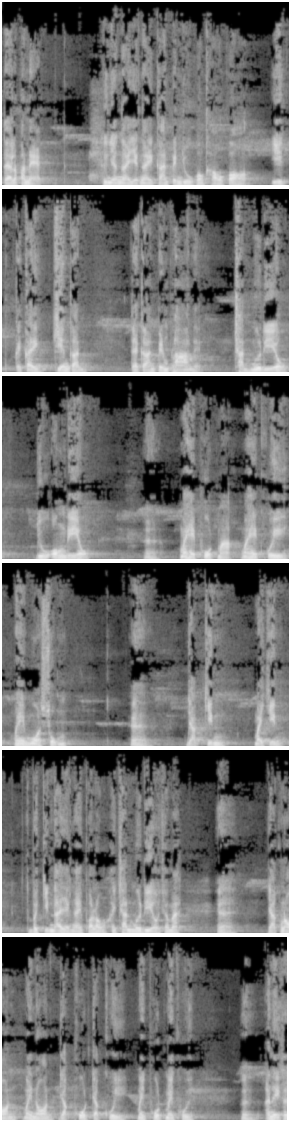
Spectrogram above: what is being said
แต่ละแผนก ถึงยังไงยังไงการเป็นอยู่ของเขาก็อีกใกล้ๆเคียงกัน แต่การเป็นพระเนี่ย ฉันมือเดียว อยู่องค์เดียวไม่ให้พูดมาก ไม่ให้คุย ไม่ให้มั่วสุมอยากกินไม่กิน จะไปกินได้ยังไง เพราะเราให้ฉันมือเดียวใช่ไหมอยากนอนไม่นอน อยากพูดอยากคุย ไม่พูดไม่คุยอันนี้ก็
